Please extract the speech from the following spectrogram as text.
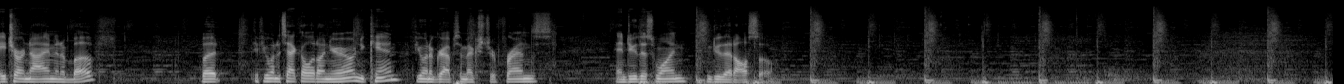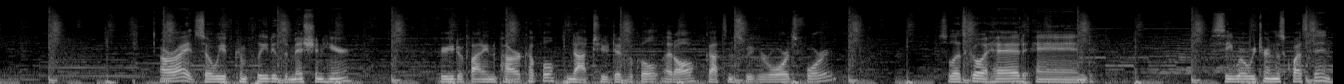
HR 9 and above, but if you want to tackle it on your own, you can. If you want to grab some extra friends and do this one, you can do that also. Alright, so we've completed the mission here. Redefining the power couple, not too difficult at all. Got some sweet rewards for it. So let's go ahead and see where we turn this quest in.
